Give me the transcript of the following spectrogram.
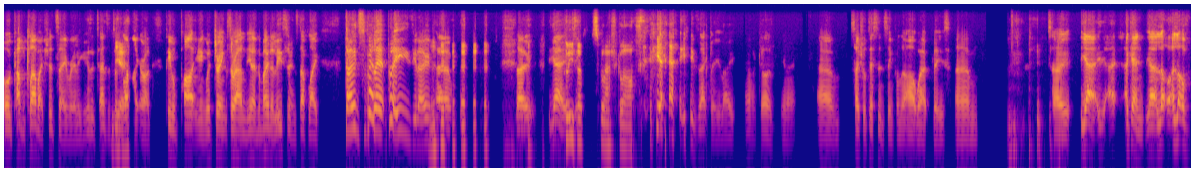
or come club, I should say, really, because it turns into Yeah. a club later on. People partying with drinks around, you know, the Mona Lisa and stuff like. Don't spill it, please. You know. Um, so yeah, Please have splash glass. yeah, exactly. Like, oh god, you know, um, social distancing from the artwork, please. Um, so yeah, again, yeah, a lot, a lot of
